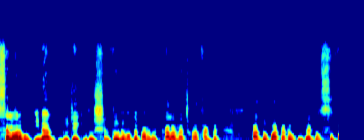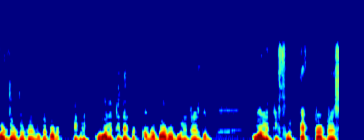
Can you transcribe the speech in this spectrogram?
সালোয়ার এবং ইনার দুইটাই কিন্তু সেন্টুনের মধ্যে পাবেন উইথ কালার ম্যাচ করা থাকবে। আর দোপাট্টাটাও কিন্তু একদম সুপার জর্জটের মধ্যে পাবেন। এগুলি কোয়ালিটি দেখবেন। আমরা বারবার বলি ড্রেস বোন কোয়ালিটি ফুল একটা ড্রেস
